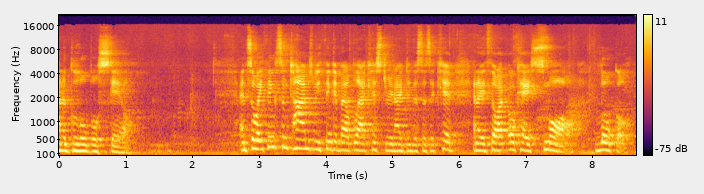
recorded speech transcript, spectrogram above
on a global scale. And so I think sometimes we think about black history, and I did this as a kid, and I thought, okay, small, local.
